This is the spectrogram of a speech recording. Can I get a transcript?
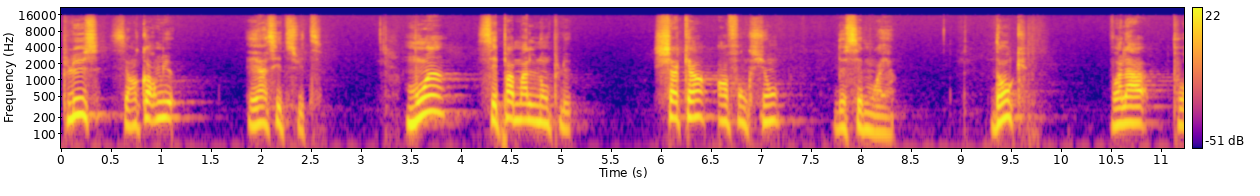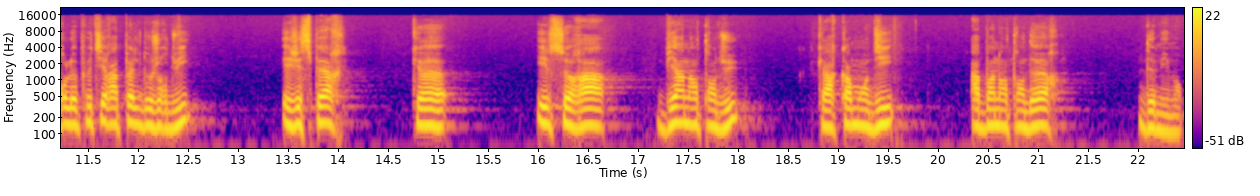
Plus, c'est encore mieux. Et ainsi de suite. Moins, c'est pas mal non plus. Chacun en fonction de ses moyens. Donc, voilà pour le petit rappel d'aujourd'hui et j'espère qu'il sera bien entendu, car comme on dit, à bon entendeur, demi-mot.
